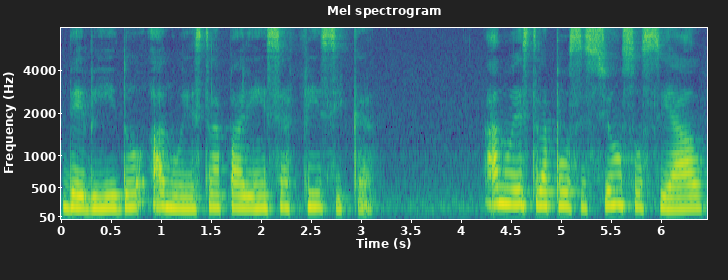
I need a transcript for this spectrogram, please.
devido a nossa aparência física, a nossa posição social,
